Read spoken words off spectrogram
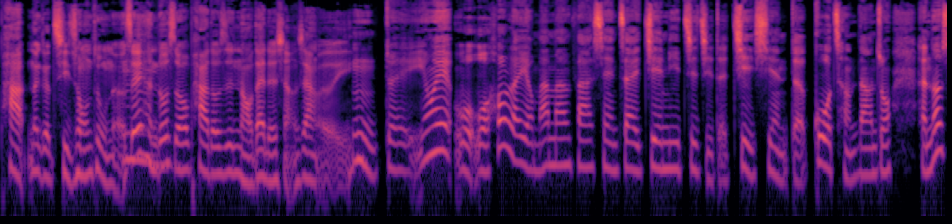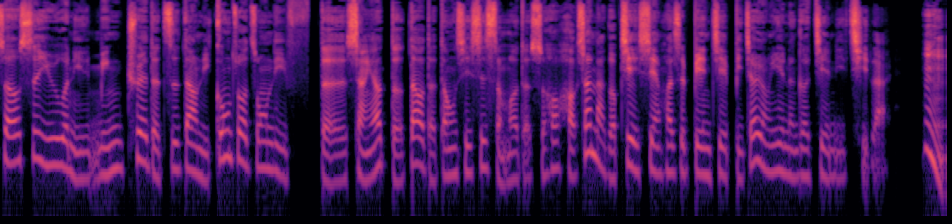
怕那个起冲突呢？所以很多时候怕都是脑袋的想象而已。嗯，对，因为我我后来有慢慢发现，在建立自己的界限的过程当中，很多时候是如果你明确的知道你工作中你的想要得到的东西是什么的时候，好像哪个界限或是边界比较容易能够建立起来。嗯，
